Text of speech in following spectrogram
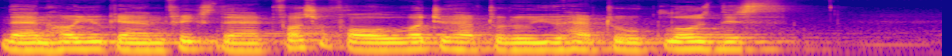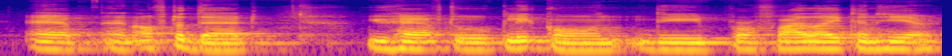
Then how you can fix that? First of all what you have to do you have to close this app and after that you have to click on the profile icon here.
